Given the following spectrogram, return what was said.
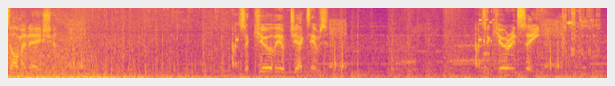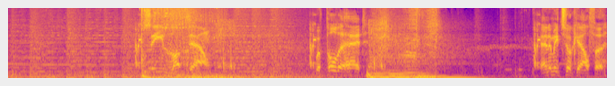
Domination. Secure the objectives. Securing C. C locked down. We've pulled ahead. Enemy took Alpha.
